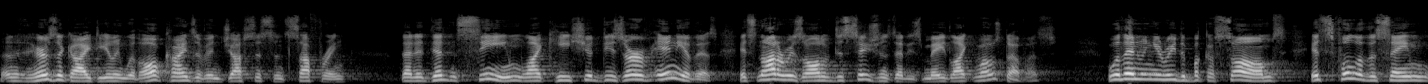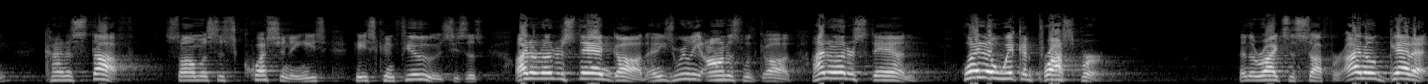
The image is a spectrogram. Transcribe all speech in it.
And here's a guy dealing with all kinds of injustice and suffering that it didn't seem like he should deserve any of this. It's not a result of decisions that he's made like most of us. Well, then when you read the book of Psalms, it's full of the same kind of stuff. Psalmist is questioning. He's, he's confused. He says, I don't understand God. And he's really honest with God. I don't understand. Why do the wicked prosper and the righteous suffer? I don't get it.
